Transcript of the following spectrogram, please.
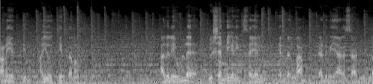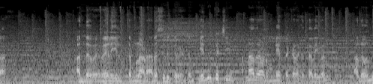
ஆணையத்தின் அயோக்கியத்தனம். அதிலே உள்ள விஷமிகளின் செயல் என்றெல்லாம் கடுமையாக சாடியுள்ளார். அந்த வேளையில் தமிழ்நாடு அரசு இருக்க வேண்டும். எதிர்க்கட்சியும் அண்ணா திராவிட முன்னேற்ற கழக தலைவர் அதை வந்து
